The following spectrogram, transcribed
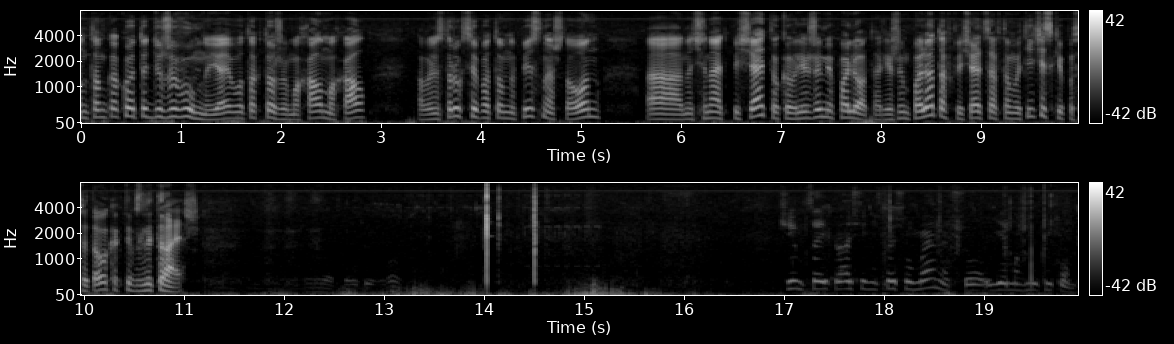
он там какой-то дюжевумный. Я его так тоже махал, махал. А в инструкции потом написано, что он а, начинает пищать только в режиме полета. Режим полета включается автоматически после того, как ты взлетаешь. Ні, це якийсь гон. Чим цей краще, ніж той, що в мене, що є магнітний компас.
